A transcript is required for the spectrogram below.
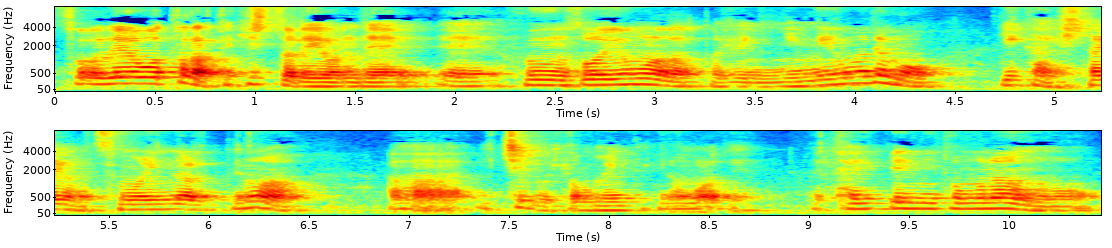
それをただテキストで読んで、えー、ふんそういうものだというふうに人間はでも理解したようなつもりになるっていうのはあ一部表面的なもので体験に伴うも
